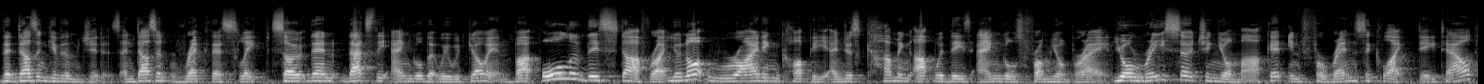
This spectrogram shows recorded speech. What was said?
that doesn't give them jitters and doesn't wreck their sleep. So then that's the angle that we would go in. But all of this stuff, right, you're not writing copy and just coming up with these angles from your brain. You're researching your market in forensic-like detail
